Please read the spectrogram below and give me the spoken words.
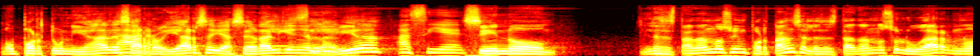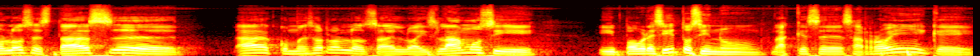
oportunidad de desarrollarse y hacer alguien en la vida. Así es. Sino les estás dando su importancia, les estás dando su lugar, no los estás, eh, ah, como eso los, lo aislamos y, y pobrecitos, sino a que se desarrollen y que,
